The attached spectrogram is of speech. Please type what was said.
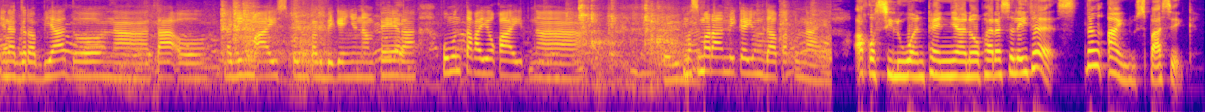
inagrabyado na tao. Naging maayos po yung pagbigay nyo ng pera. Pumunta kayo kahit na mas marami kayong dapat unahin. Ako si Luan Peñano para sa latest ng iNews Pasig.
